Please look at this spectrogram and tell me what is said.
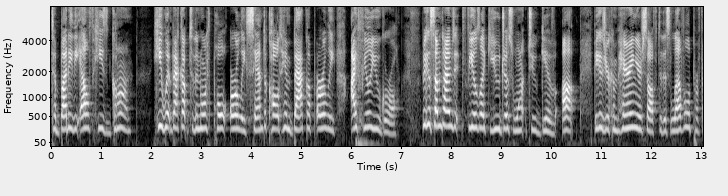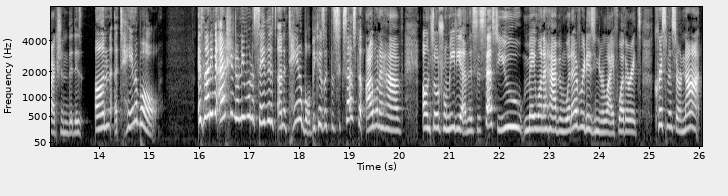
to Buddy the elf, he's gone. He went back up to the North Pole early. Santa called him back up early. I feel you, girl because sometimes it feels like you just want to give up because you're comparing yourself to this level of perfection that is unattainable. It's not even I actually don't even want to say that it's unattainable because like the success that I want to have on social media and the success you may want to have in whatever it is in your life, whether it's Christmas or not,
